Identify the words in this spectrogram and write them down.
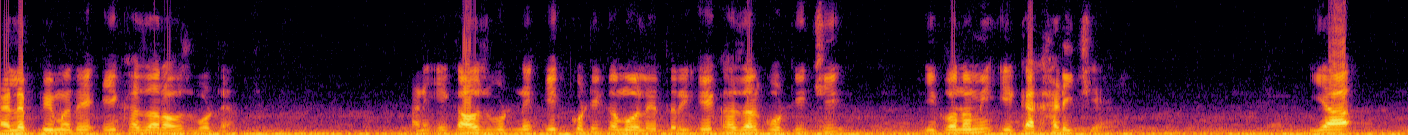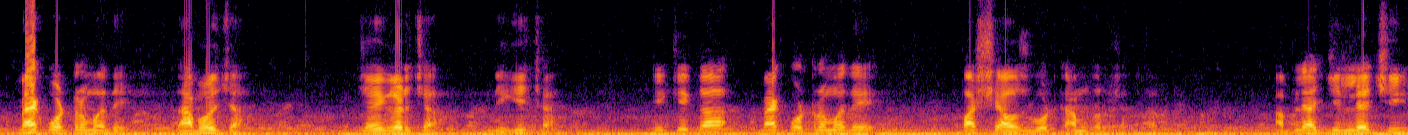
ॲलेप्पीमध्ये एक हजार हाऊसबोट आहेत. आणि एका हाऊसबोटने एक कोटी कमवले तरी एक हजार कोटीची इकॉनॉमी एका खाडीची आहे. या बॅकवॉटरमध्ये दाभोळच्या जयगडच्या दिघीच्या एकेका बॅकवॉटरमध्ये पाचशे हाऊसबोट काम करू शकतात. आपल्या जिल्ह्याची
